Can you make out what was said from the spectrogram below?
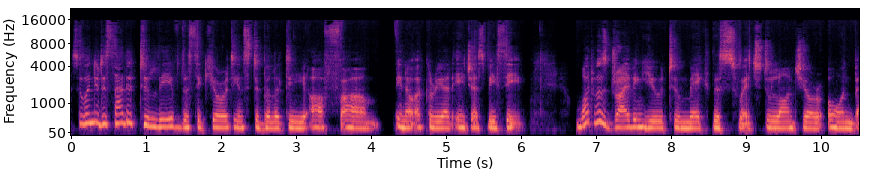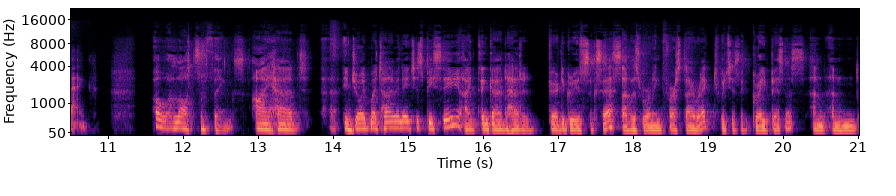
So, when you decided to leave the security and stability of um, you know, a career at HSBC. What was driving you to make this switch to launch your own bank? Oh, lots of things. I had uh, enjoyed my time in HSBC. I think I'd had a fair degree of success. I was running First Direct, which is a great business, and and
